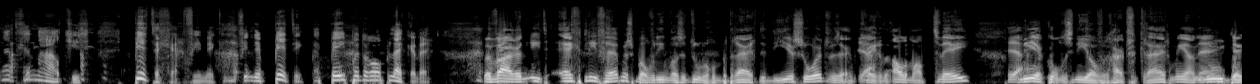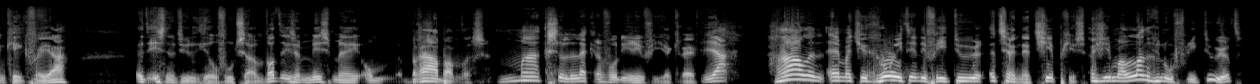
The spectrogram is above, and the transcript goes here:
net garnaaltjes. Pittiger vind ik. Ik vind het pittig. Met peper erop lekkerder. We waren niet echt liefhebbers. Bovendien was het toen nog een bedreigde diersoort. We zijn- kregen er allemaal twee. Ja. Meer konden ze niet over het hart verkrijgen. Maar ja, Nee. nu denk ik van ja, het is natuurlijk heel voedzaam. Wat is er mis mee om Brabanders? Maak ze lekker voor die rivierkreeft. Ja, Haal een emmertje, gooi het in de frituur. Het zijn net chipjes. Als je hem al lang genoeg frituurt,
